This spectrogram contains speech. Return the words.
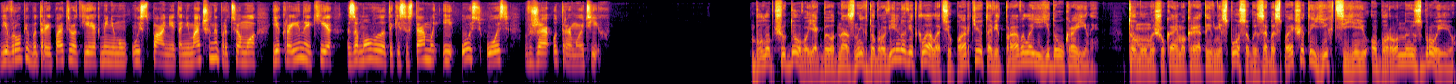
в Європі батареї Петріот є як мінімум у Іспанії та Німеччини. При цьому є країни, які замовили такі системи, і ось ось вже отримують їх. Було б чудово, якби одна з них добровільно відклала цю партію та відправила її до України. Тому ми шукаємо креативні способи забезпечити їх цією оборонною зброєю,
